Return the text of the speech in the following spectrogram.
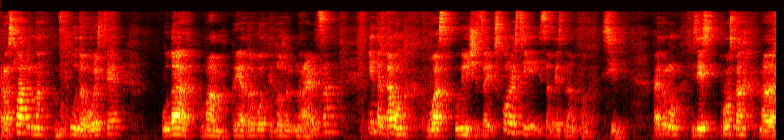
расслабленно, в удовольствие. Удар вам при отработке должен нравиться. И тогда он у вас увеличится и в скорости, и, соответственно, в силе. Поэтому здесь просто надо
